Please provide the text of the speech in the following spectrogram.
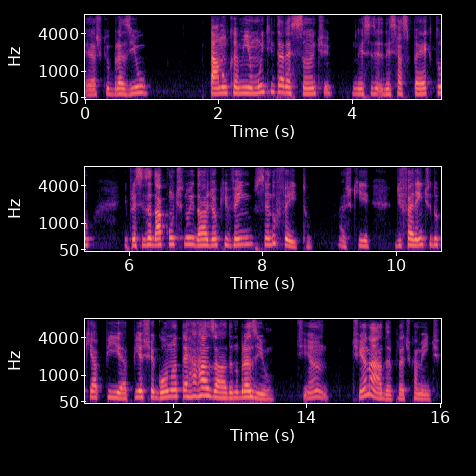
É, acho que o Brasil está num caminho muito interessante nesse, nesse aspecto e precisa dar continuidade ao que vem sendo feito. Acho que, diferente do que a Pia, a Pia chegou numa terra arrasada no Brasil. Tinha, tinha nada, praticamente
